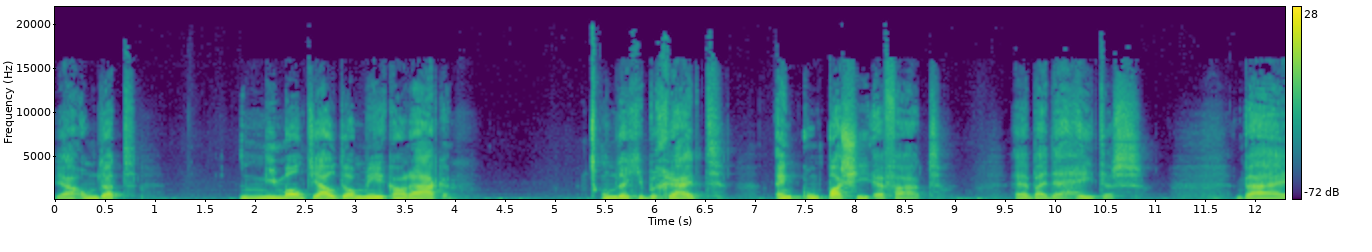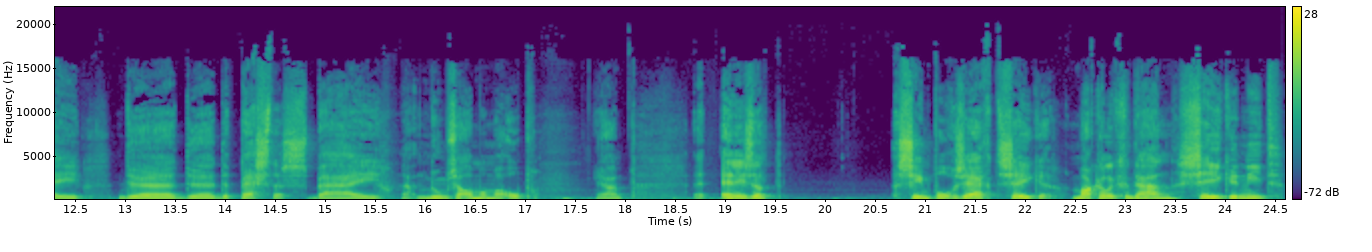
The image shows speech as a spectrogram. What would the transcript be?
Ja, omdat niemand jou dan meer kan raken. Omdat je begrijpt en compassie ervaart. Hè, bij de haters. Bij de, de, de pesters. Bij, nou, noem ze allemaal maar op. Ja. En is dat simpel gezegd? Zeker. Makkelijk gedaan? Zeker niet.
